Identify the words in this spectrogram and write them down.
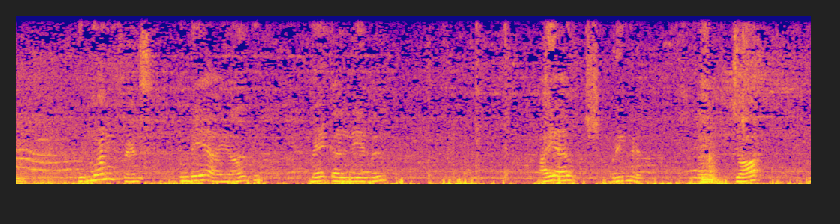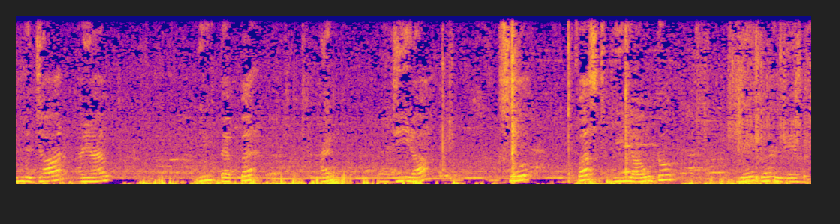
Good morning friends. Today I have to make a label. I have bring a jar. In the jar I have in pepper and jeera. So first we have to make a label.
